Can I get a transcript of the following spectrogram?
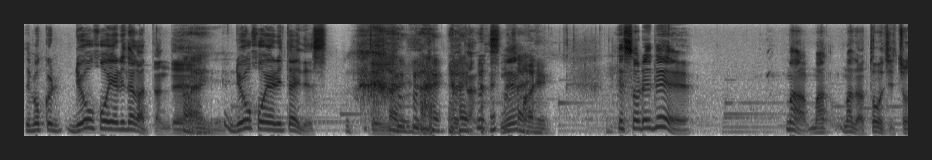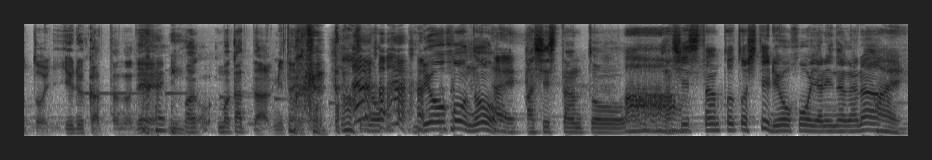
で僕両方やりたかったんで、はい、両方やりたいですって言ってたんですね。でそれでまあ、ままだ当時ちょっと緩かったので、ま、分かったみたいなその 両方のアシスタント、はい、アシスタントとして両方やりながら、はい、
